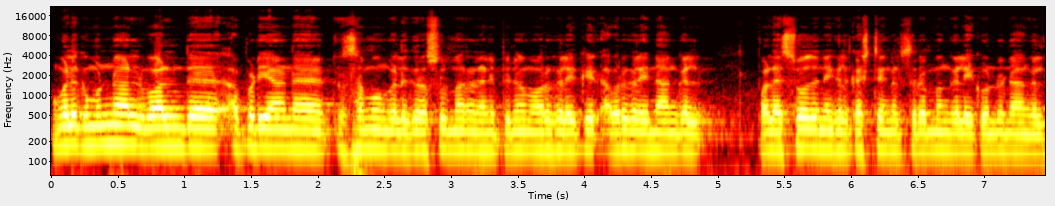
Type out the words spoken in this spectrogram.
உங்களுக்கு முன்னால் வாழ்ந்த அப்படியான சமூகங்களுக்கு ரசூல்மார்கள் அனுப்பினோம். அவர்களுக்கு அவர்களை நாங்கள் பல சோதனைகள் கஷ்டங்கள் சிரமங்களை கொண்டு நாங்கள்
